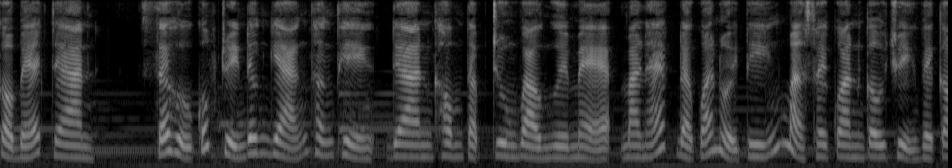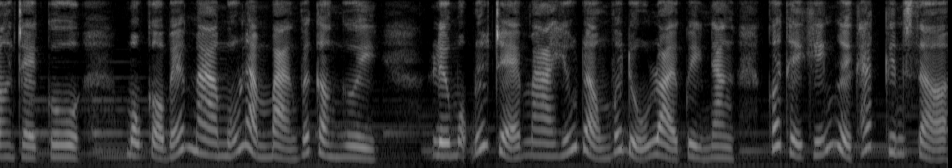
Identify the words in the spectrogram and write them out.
cậu bé Dan. Sở hữu cốt truyện đơn giản, thân thiện, Dan không tập trung vào người mẹ, Manak đã quá nổi tiếng mà xoay quanh câu chuyện về con trai cô, một cậu bé ma muốn làm bạn với con người. Liệu một đứa trẻ ma hiếu động với đủ loại quyền năng có thể khiến người khác kinh sợ,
